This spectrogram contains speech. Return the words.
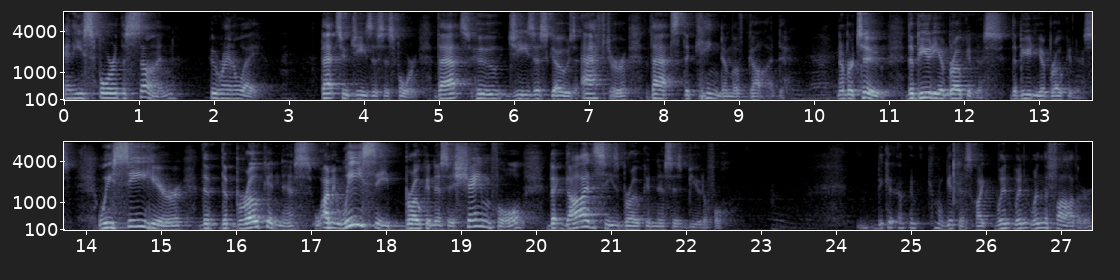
and he's for the son who ran away. That's who Jesus is for. That's who Jesus goes after. That's the kingdom of God. Number two, the beauty of brokenness. The beauty of brokenness. We see here the, the brokenness. I mean, we see brokenness as shameful, but God sees brokenness as beautiful. Because, I mean, come on, get this. Like when, when, when the father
